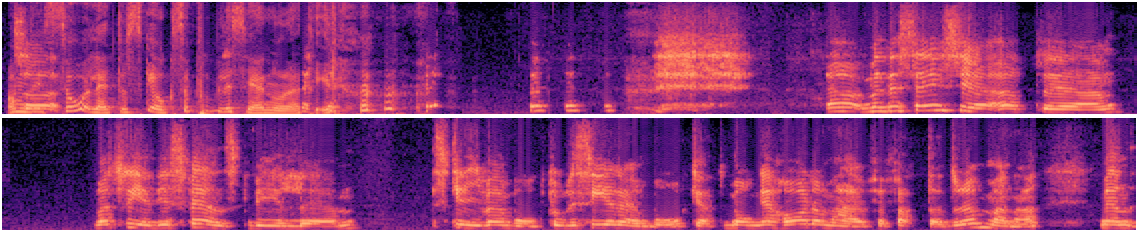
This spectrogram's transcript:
Om så... det är så lätt, då ska jag också publicera några till. ja, men det sägs ju att eh, var tredje svensk vill eh, skriva en bok, publicera en bok, att många har de här författardrömmarna. Men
